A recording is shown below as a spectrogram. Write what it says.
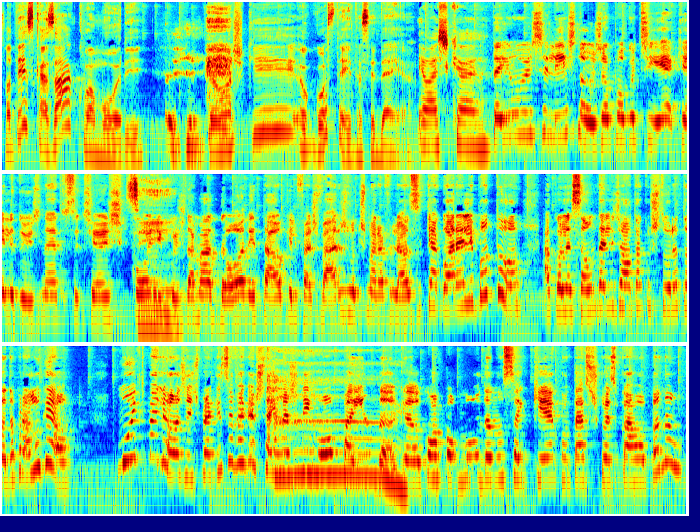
só tem esse casaco, amore? Então acho que eu gostei dessa ideia. Eu acho que é. Tem um estilista, o Jean Paul Gaultier, aquele dos, né, dos sutiãs icônicos Sim. da Madonna e tal, que ele faz vários looks maravilhosos e que agora ele botou a coleção dele de alta costura toda pra aluguel. Muito melhor, gente. Pra que você vai gastar? Imagina em roupa ainda. Que o corpo muda, não sei o que, acontece as coisas com a roupa. Não.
